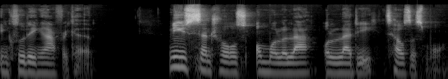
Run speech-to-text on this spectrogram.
including Africa. News Central's Omolola Ololade tells us more.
